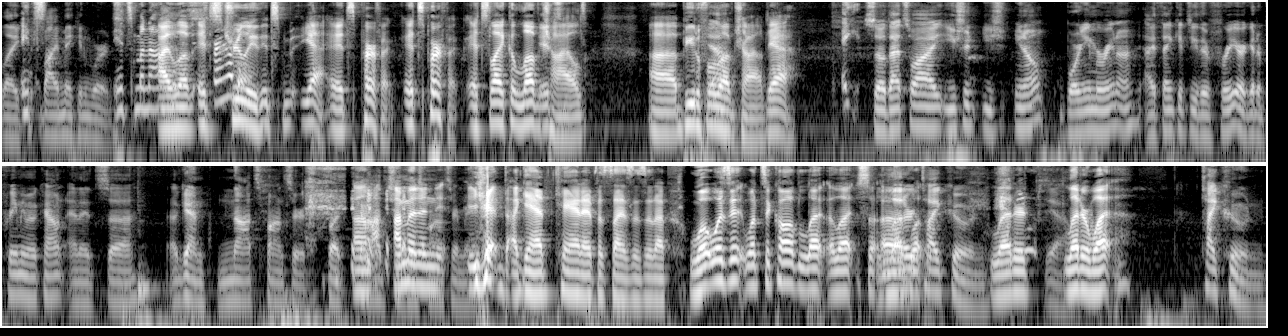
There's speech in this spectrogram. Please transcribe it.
like It's- by making words. It's monotonous. I love it's Scrabble. truly it's yeah it's perfect it's perfect it's like a love It's- child, uh, beautiful Yeah. love child yeah. So that's why you should, you should, you know, Board Marina. I think it's either free or get a premium account, and it's uh, again not sponsored, but Um, God, I'm gonna sponsor me. yeah again can't emphasize this enough. What was it? What's it called? Let let uh, Letter what- Tycoon. letter Yeah. letter what? Tycoon.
